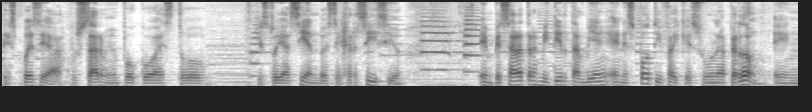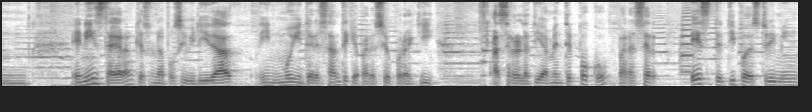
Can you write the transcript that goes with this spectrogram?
después de ajustarme un poco a esto que estoy haciendo, este ejercicio, empezar a transmitir también en Spotify, que es una, perdón, en, en Instagram, que es una posibilidad muy interesante que apareció por aquí hace relativamente poco, para hacer este tipo de streaming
